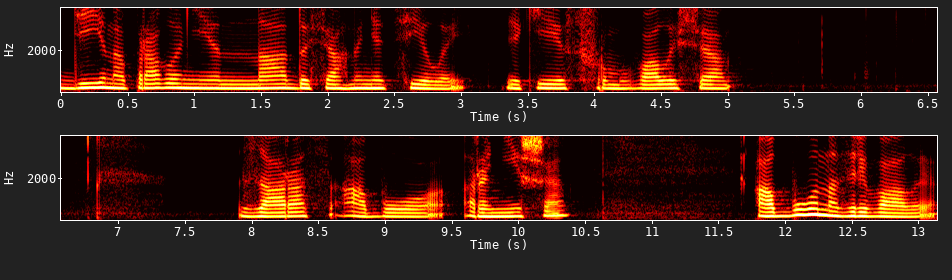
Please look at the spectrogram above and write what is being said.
дії направлені на досягнення цілей, які сформувалися зараз або раніше, або назрівали.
